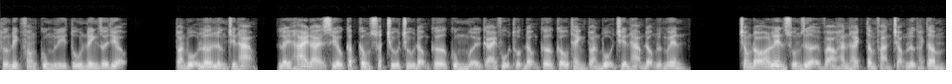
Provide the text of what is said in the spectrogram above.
hướng địch phong cùng lý tú ninh giới thiệu toàn bộ lơ lửng chiến hạm, lấy hai đài siêu cấp công suất chú chủ động cơ cùng mười cái phụ thuộc động cơ cấu thành toàn bộ chiến hạm động lực nguyên. Trong đó lên xuống dựa vào hắn hạch tâm phản trọng lực hạch tâm,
